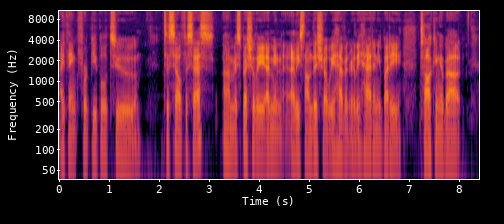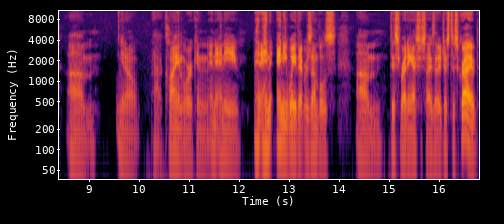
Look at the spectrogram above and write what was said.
I think for people to to self assess. Um, especially, I mean, at least on this show, we haven't really had anybody talking about um, you know uh, client work in in any in any way that resembles um, this writing exercise that I just described.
